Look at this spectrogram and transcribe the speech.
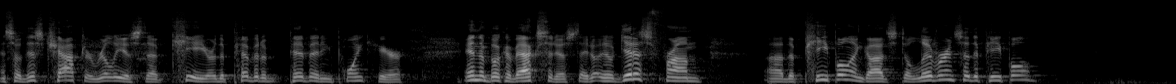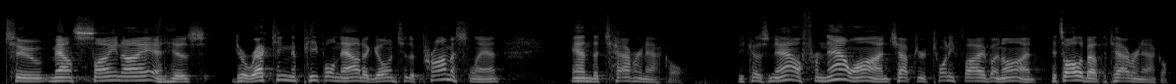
And so this chapter really is the key or the pivot, pivoting point here in the book of Exodus. It'll, it'll get us from uh, the people and God's deliverance of the people to Mount Sinai and his directing the people now to go into the promised land and the tabernacle. Because now, from now on, chapter 25 and on, it's all about the tabernacle.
